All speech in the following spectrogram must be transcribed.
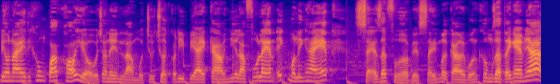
Điều này thì không quá khó hiểu, cho nên là một chú chuột có DPI cao như là Fullen X102S sẽ rất phù hợp để sấy MK14 không giật anh em nhá.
